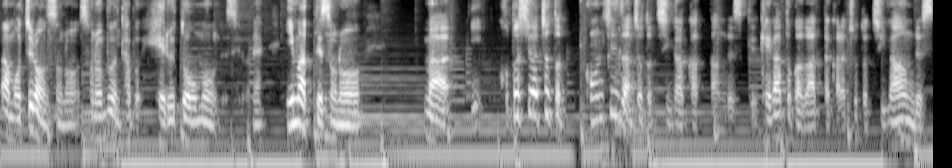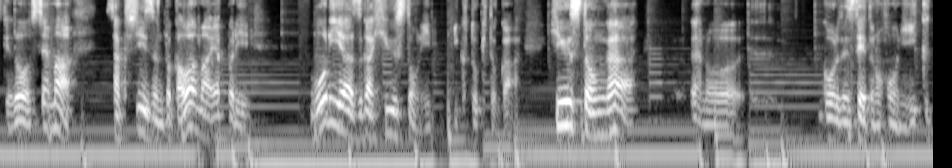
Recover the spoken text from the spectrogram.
まあ、もちろんそのその分多分減ると思うんですよね。今ってそのまあ今年はちょっと今シーズンはちょっと違かったんですけど怪我とかがあったからちょっと違うんですけどまあ昨シーズンとかはまあやっぱりウォリアーズがヒューストンに行く時とかヒューストンがあのゴールデンステートの方に行く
